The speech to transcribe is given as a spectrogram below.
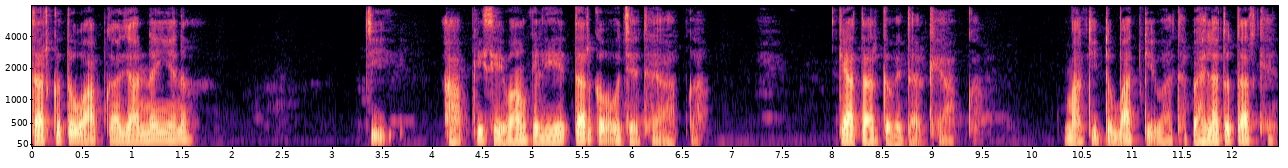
तर्क तो आपका जानना ही है ना। जी, आपकी सेवाओं के लिए तर्क उचित है आपका। क्या तर्क वितर्क है आपका? बाकी तो बात की बात है, पहला तो तर्क है।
